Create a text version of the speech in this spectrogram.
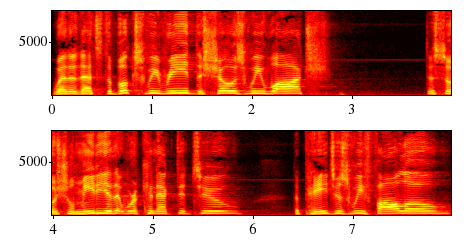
Whether that's the books we read, the shows we watch, the social media that we're connected to, the pages we follow,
